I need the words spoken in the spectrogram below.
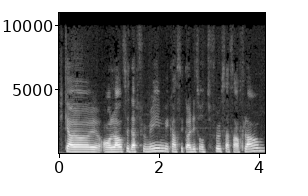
Puis quand euh, on lance, c'est de la fumée, mais quand c'est collé sur du feu, ça s'enflamme.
